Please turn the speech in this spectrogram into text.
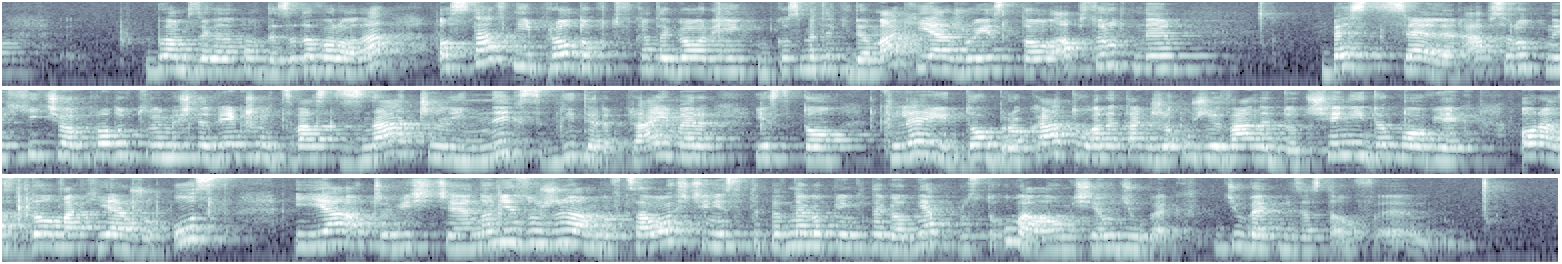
Byłam z niego naprawdę zadowolona. Ostatni produkt w kategorii kosmetyki do makijażu jest to absolutny bestseller, absolutny hicior, produkt, który myślę większość z Was zna, czyli NYX Glitter Primer. Jest to klej do brokatu, ale także używany do cieni do powiek oraz do makijażu ust. I ja oczywiście, no nie zużyłam go w całości, niestety pewnego pięknego dnia po prostu ułamał mi się dziubek. Dziubek mi został w,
